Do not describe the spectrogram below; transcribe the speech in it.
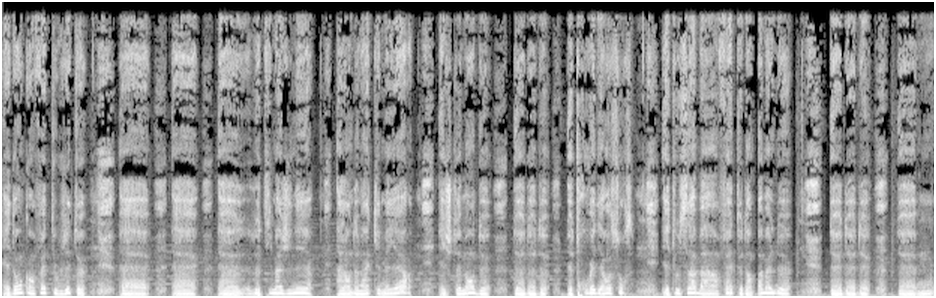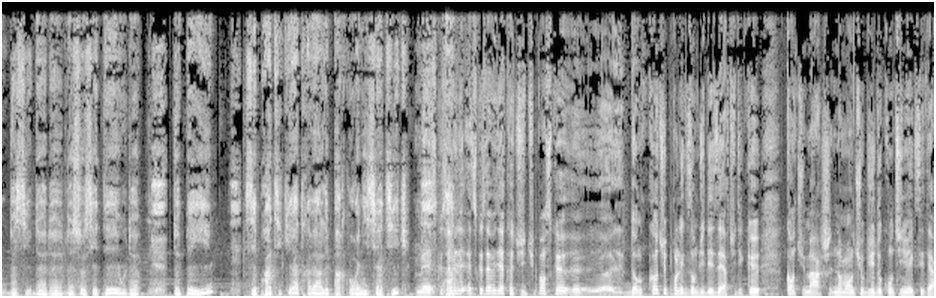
Et donc, en fait, tu es obligé de, euh, euh, euh, de t'imaginer un lendemain qui est meilleur et justement de, de, de, de, de trouver des ressources. Et tout ça, ben, en fait, dans pas mal de, de, de, de, de, de, sociétés ou de, de pays, c'est pratiqué à travers les parcours initiatiques. Mais est-ce que ça veut dire, est-ce que ça veut dire que tu, tu penses que euh, donc quand tu prends l'exemple du désert, tu dis que quand tu marches, normalement tu es obligé de continuer, etc.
